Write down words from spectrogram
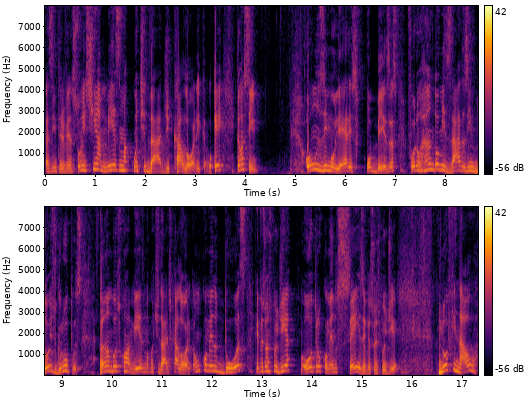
as intervenções tinham a mesma quantidade calórica, ok? Então, assim, 11 mulheres obesas foram randomizadas em dois grupos, ambos com a mesma quantidade calórica, um comendo duas refeições por dia, outro comendo seis refeições por dia. No final,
